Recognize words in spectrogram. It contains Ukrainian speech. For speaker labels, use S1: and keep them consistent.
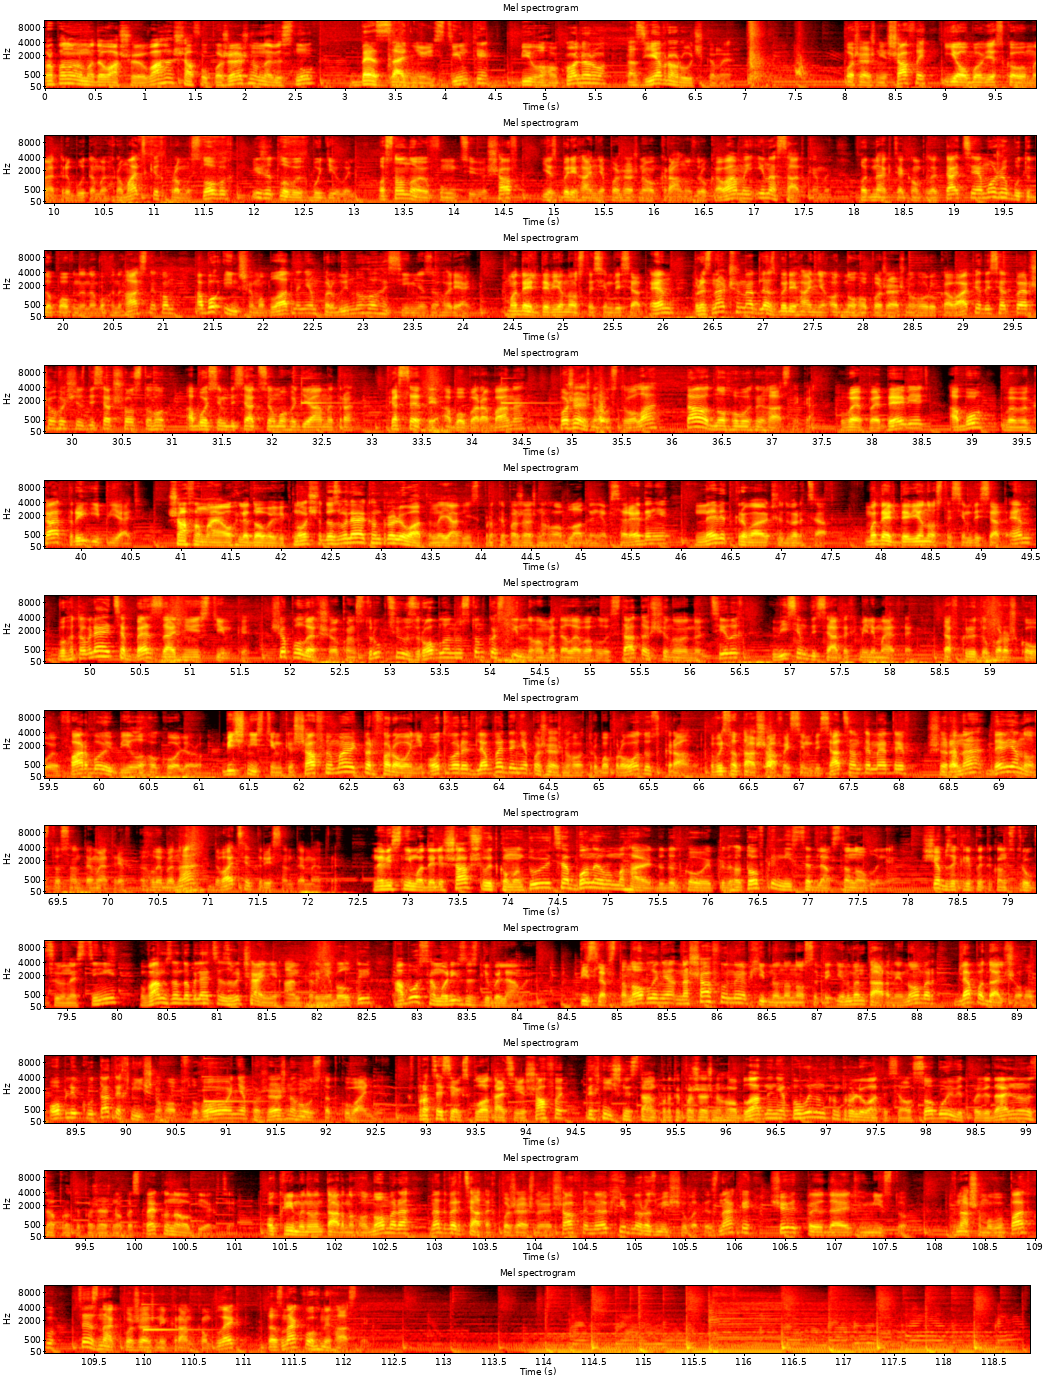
S1: Пропонуємо до вашої уваги шафу пожежну навісну без задньої стінки, білого кольору та з євроручками. Пожежні шафи є обов'язковими атрибутами громадських, промислових і житлових будівель. Основною функцією шаф є зберігання пожежного крану з рукавами і насадками. Однак ця комплектація може бути доповнена вогнегасником або іншим обладнанням первинного гасіння загорянь. Модель 9070N призначена для зберігання одного пожежного рукава 51, 66 або 77 діаметра, касети або барабана, пожежного ствола та одного вогнегасника ВП-9 або ВВК 3,5. Шафа має оглядове вікно, що дозволяє контролювати наявність протипожежного обладнання всередині, не відкриваючи дверцят. Модель 9070N виготовляється без задньої стінки, що полегшує конструкцію, зроблену з тонкостінного металевого листа товщиною 0,8 мм та вкриту порошковою фарбою білого кольору. Бічні стінки шафи мають перфоровані отвори для введення пожежного трубопроводу з крану. Висота шафи 70 см, ширина 90 см, глибина 23 см. Навісні моделі шаф швидко монтуються, бо не вимагають додаткової підготовки місця для встановлення. Щоб закріпити конструкцію на стіні, вам знадобляться звичайні анкерні болти або саморізи з дюбелями. Після встановлення на шафу необхідно наносити інвентарний номер для подальшого обліку та технічного обслуговування пожежного устаткування. Процесі експлуатації шафи технічний стан протипожежного обладнання повинен контролюватися особою відповідальною за протипожежну безпеку на об'єкті. Окрім інвентарного номера, на дверцятах пожежної шафи необхідно розміщувати знаки, що відповідають вмісту. В нашому випадку це знак пожежний кран комплект та знак вогнегасник.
